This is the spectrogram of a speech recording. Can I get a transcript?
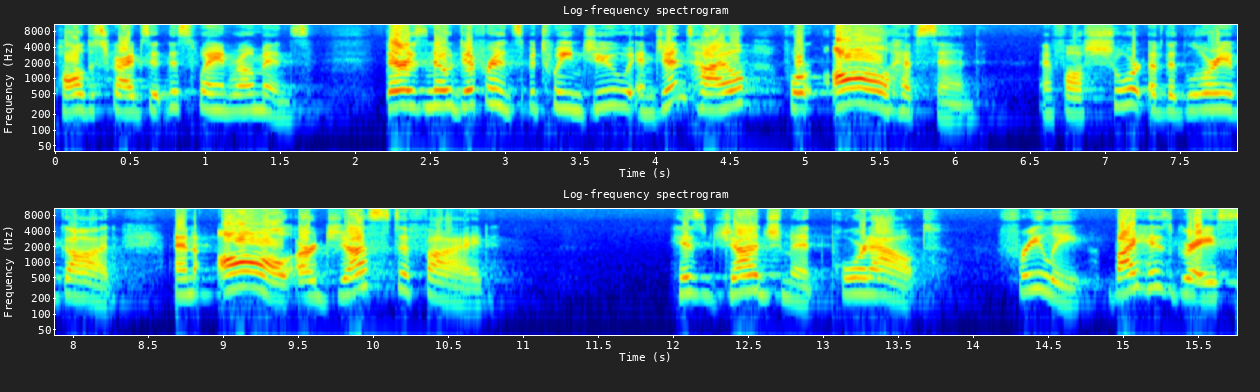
Paul describes it this way in Romans There is no difference between Jew and Gentile, for all have sinned and fall short of the glory of God, and all are justified. His judgment poured out freely by His grace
